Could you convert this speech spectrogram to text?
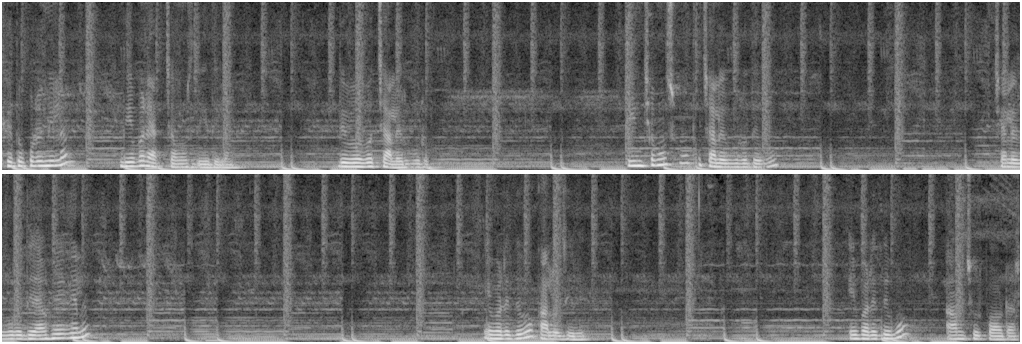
থেতো করে নিলাম, দিয়ে এবার এক চামচ দিয়ে দিলাম। দেবো এবার চালের গুঁড়ো। তিন চামচ মতো চালের গুঁড়ো দেবো। চালের গুঁড়ো দেওয়া হয়ে গেলে এবারে দেবো কালো জিরে। এবারে দেবো আমচুর পাউডার।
